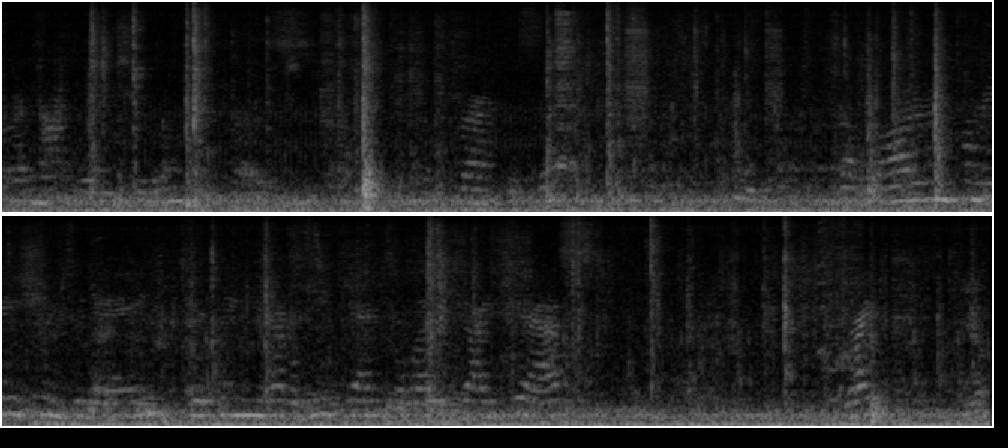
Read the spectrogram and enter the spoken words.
but I'm not going to because I'll practice it. A lot of information today, good thing you have a weekend to let it digest. Right? Yep.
